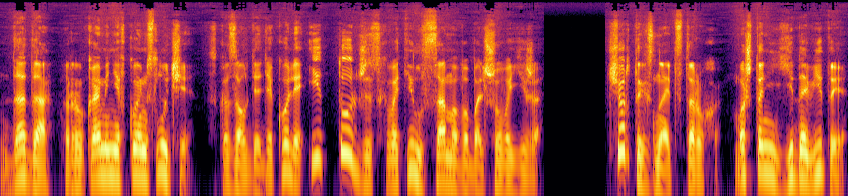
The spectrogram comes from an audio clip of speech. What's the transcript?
«Да-да, руками ни в коем случае», — сказал дядя Коля и тут же схватил самого большого ежа. «Черт их знает, старуха, может, они ядовитые?»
